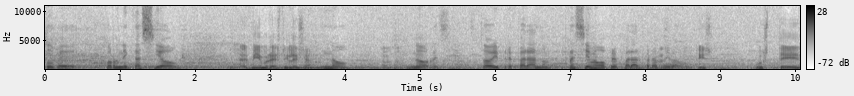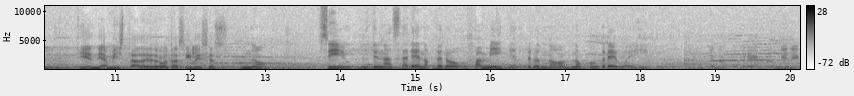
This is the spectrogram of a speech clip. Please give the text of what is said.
tuve fornicación. ¿Es miembro de esta iglesia? No, no, recién estoy preparando, recién me voy a preparar para mi bautizo. ¿Usted tiene amistades de otras iglesias? No, sí, de Nazareno, pero familia, pero no, no congrego ahí. ¿Usted no congrega, pero tiene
